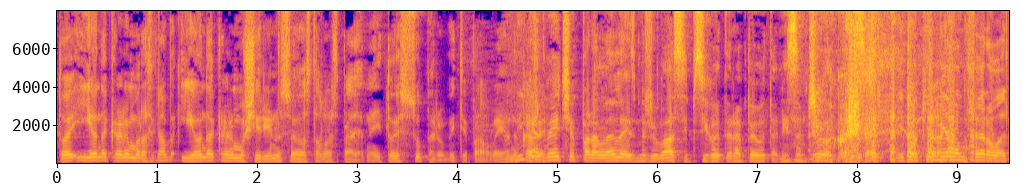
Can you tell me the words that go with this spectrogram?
To je, I onda krenemo razglabati i onda krenemo širinu sve ostalo raspravljati. ne. I to je super u biti pravo. I onda Nikad kaže, veće paralele između vas i psihoterapeuta, nisam čuo koji sad. Ipak je Milan Ferovac.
